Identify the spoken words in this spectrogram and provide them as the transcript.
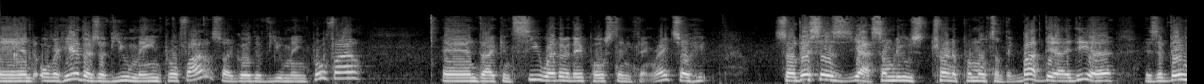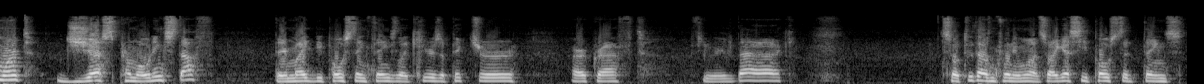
And over here, there's a view main profile. So I go to view main profile and I can see whether they post anything, right? So he, so this is, yeah, somebody who's trying to promote something. But the idea is if they weren't just promoting stuff, they might be posting things like here's a picture, aircraft a few years back. So 2021. So I guess he posted things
